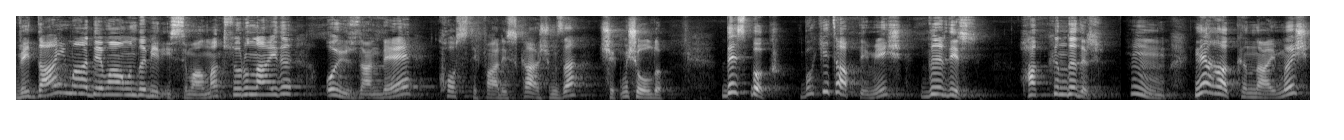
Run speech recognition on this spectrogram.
ve daima devamında bir isim almak zorundaydı. O yüzden de cost ifadesi karşımıza çıkmış oldu. This book, bu kitap demiş, dırdır, hakkındadır. Hmm, ne hakkındaymış?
